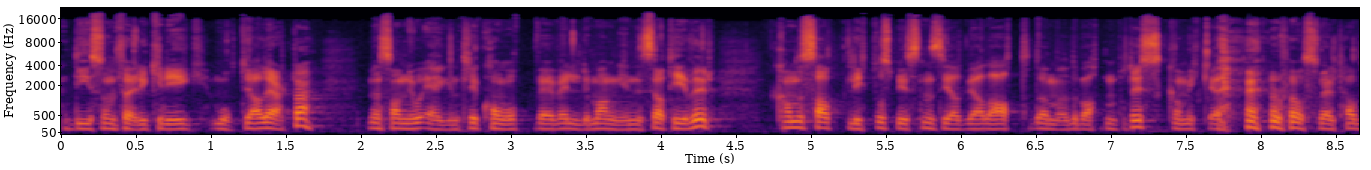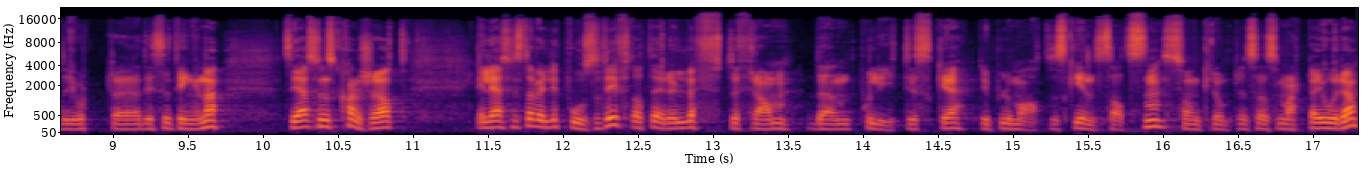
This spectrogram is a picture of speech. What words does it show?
de som fører krig mot de allierte, mens han jo egentlig kom opp ved veldig mange initiativer. Kan det satt litt på spissen si at vi hadde hatt denne debatten på tysk om ikke Roosevelt hadde gjort eh, disse tingene. Så jeg synes kanskje at eller jeg synes Det er veldig positivt at dere løfter fram den politiske, diplomatiske innsatsen som kronprinsesse Märtha gjorde.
